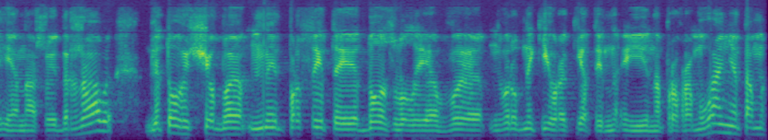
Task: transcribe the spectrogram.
стратегія нашої держави для того, щоб не просити дозволи в виробників ракет і на- програмування там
